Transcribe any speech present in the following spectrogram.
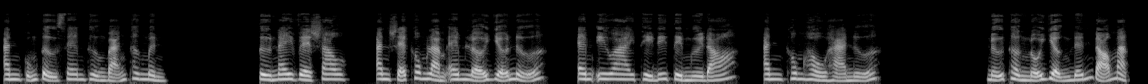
anh cũng tự xem thường bản thân mình. Từ nay về sau, anh sẽ không làm em lỡ dở nữa, em yêu ai thì đi tìm người đó, anh không hầu hạ nữa. Nữ thần nổi giận đến đỏ mặt,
